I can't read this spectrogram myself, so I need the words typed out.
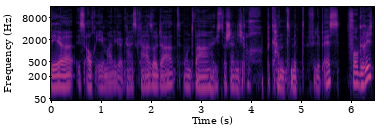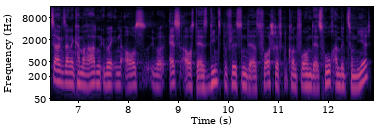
Der ist auch ehemaliger KSK-Soldat und war höchstwahrscheinlich auch bekannt mit Philipp S. Vor Gericht sagen seine Kameraden über ihn aus, über S aus, der ist dienstbeflissen, der ist vorschriftenkonform, der ist hoch ambitioniert.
